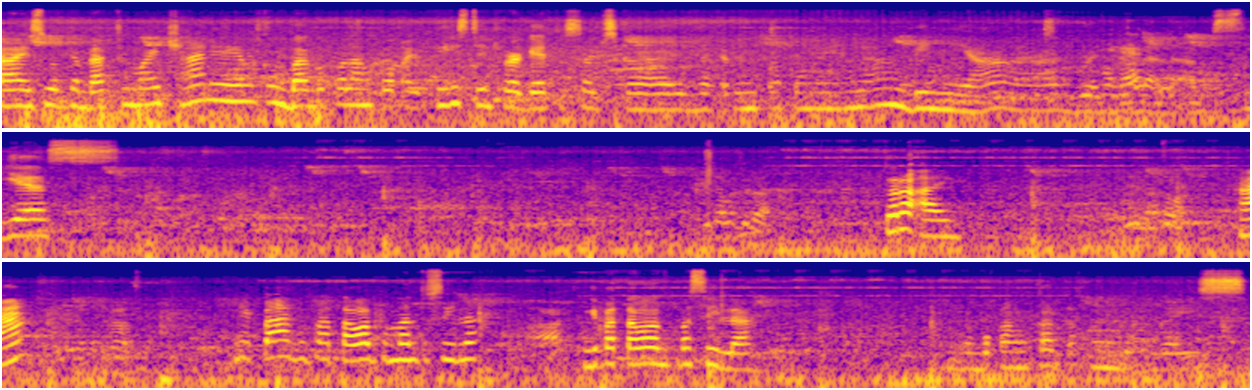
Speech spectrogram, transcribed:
Guys, welcome back to my channel. Kung bago pa lang po kayo, please don't forget to subscribe. Nagkaroon po ako ngayon ng binyag with Lala Labs. Yes! Tura ay. Ha? Hindi pa, hindi pa tawag pa man to sila. Hindi pa tawag pa sila. Nabukang kag akong book guys.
